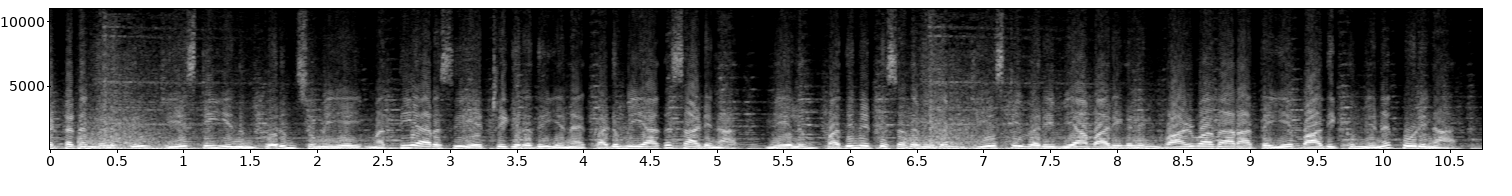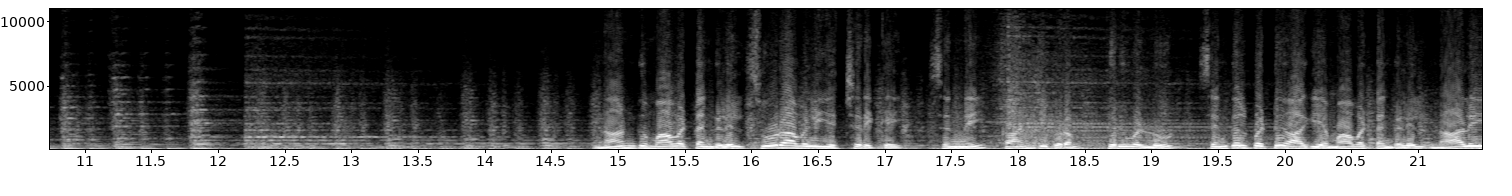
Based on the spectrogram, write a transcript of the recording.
கட்டடங்களுக்கு ஜிஎஸ்டி எனும் பெரும் சுமையை மத்திய அரசு ஏற்றுகிறது என கடுமையாக சாடினார். மேலும் பதினெட்டு சதவீதம் ஜிஎஸ்டி வரி வியாபாரிகளின் வாழ்வாதாரத்தையே பாதிக்கும் என கூறினார். நான்கு மாவட்டங்களில் சூறாவளி எச்சரிக்கை. சென்னை காஞ்சிபுரம் திருவள்ளூர் செங்கல்பட்டு ஆகிய மாவட்டங்களில் நாளை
